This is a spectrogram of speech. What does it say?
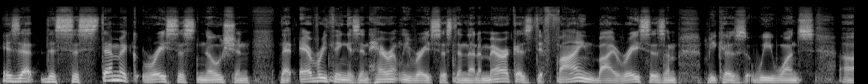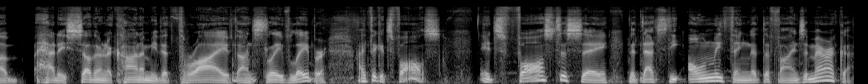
is that the systemic racist notion that everything is inherently racist and that America is defined by racism because we once uh, had a Southern economy that thrived on slave labor, I think it's false. It's false to say that that's the only thing that defines America.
